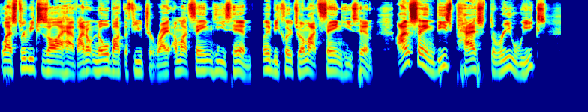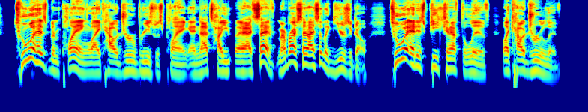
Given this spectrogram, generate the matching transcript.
The last three weeks is all I have. I don't know about the future, right? I'm not saying he's him. Let me be clear too. I'm not saying he's him. I'm saying these past three weeks, Tua has been playing like how Drew Brees was playing, and that's how you. I said, remember, I said, I said like years ago, Tua at his peak can have to live like how Drew lived.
